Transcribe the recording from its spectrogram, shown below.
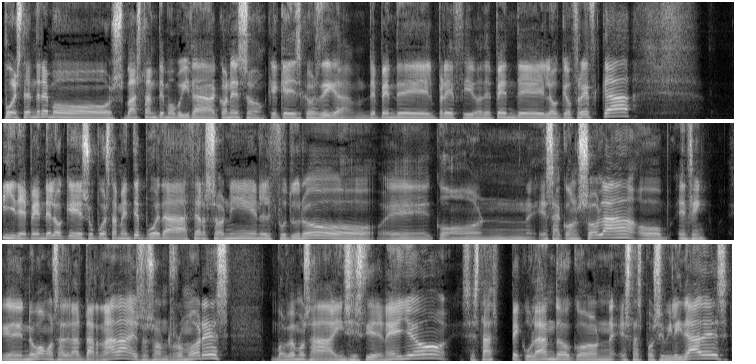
Pues tendremos bastante movida con eso. ¿Qué queréis que os diga? Depende el precio, depende lo que ofrezca. Y depende lo que supuestamente pueda hacer Sony en el futuro eh, con esa consola o, en fin, eh, no vamos a adelantar nada, esos son rumores. Volvemos a insistir en ello. Se está especulando con estas posibilidades.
